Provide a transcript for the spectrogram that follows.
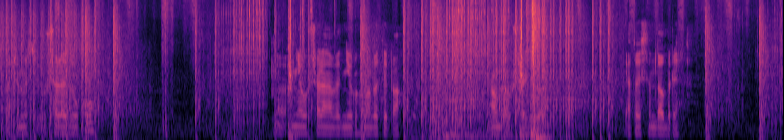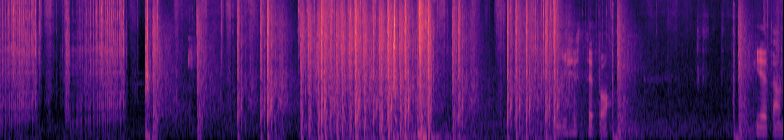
Zobaczymy, czy uszczelę z łuku. No, nie uszczelę nawet nieruchomego typa. Dobra, uszczeliłem. Ja to jestem dobry. Gdzieś jest typo. Idę tam.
